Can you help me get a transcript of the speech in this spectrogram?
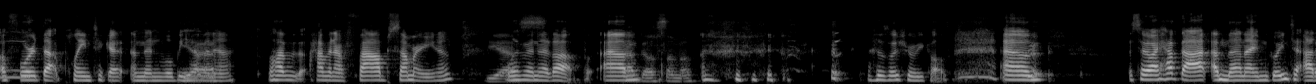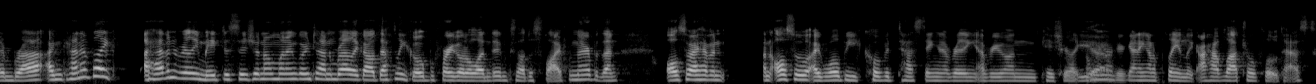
afford that plane ticket and then we'll be yeah. having a we'll have having a fab summer you know? Yes. living it up. Um fab summer. That's what should be called um so I have that and then I'm going to Edinburgh. I'm kind of like I haven't really made decision on when I'm going to Edinburgh. Like I'll definitely go before I go to London because I'll just fly from there. But then also I haven't and also I will be COVID testing and everything, everyone, in case you're like, oh my god, you're getting on a plane. Like I have lateral flow tests.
